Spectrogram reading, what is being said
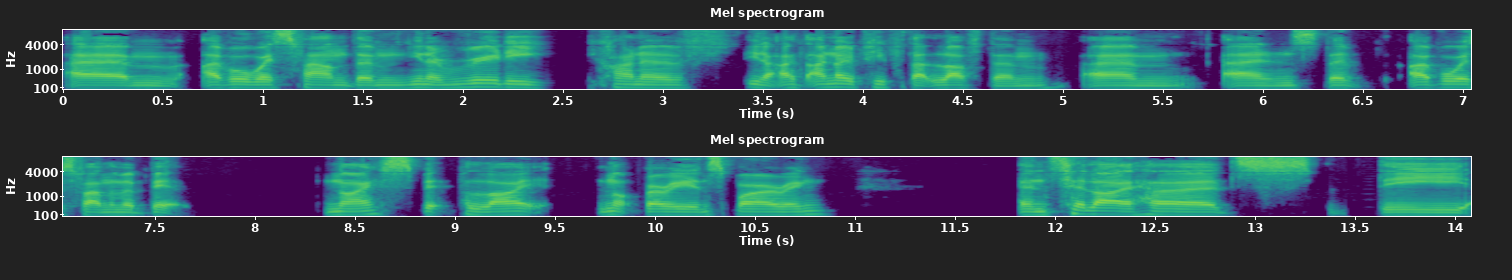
Um, I've always found them, you know, really kind of, you know, I, I know people that love them, um, and I've always found them a bit nice, bit polite, not very inspiring. Until I heard the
